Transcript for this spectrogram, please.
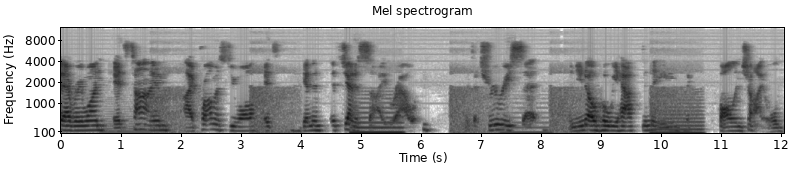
Alright everyone, it's time. I promised you all, it's getting it's genocide route. It's a true reset. And you know who we have to name, the fallen child.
